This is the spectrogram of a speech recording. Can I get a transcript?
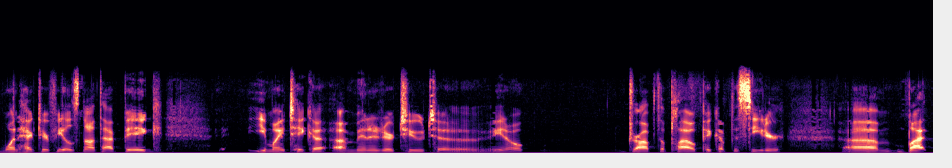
one hectare field is not that big. You might take a, a, minute or two to, you know, drop the plow, pick up the seeder. Um, but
